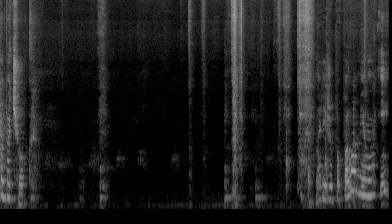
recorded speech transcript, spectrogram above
кабачок. Так, наріжу пополам його і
